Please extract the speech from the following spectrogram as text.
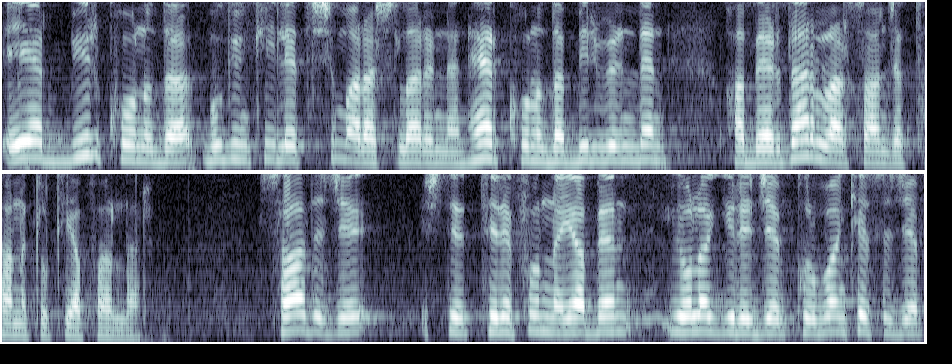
eğer bir konuda bugünkü iletişim araçlarından her konuda birbirinden haberdarlarsa ancak tanıklık yaparlar. Sadece işte telefonla ya ben yola gireceğim, kurban keseceğim,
